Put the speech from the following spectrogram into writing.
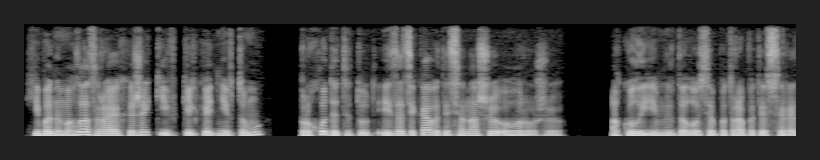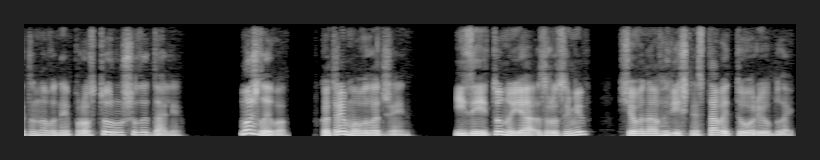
Хіба не могла зграя хижаків кілька днів тому проходити тут і зацікавитися нашою огорожею, а коли їм не вдалося потрапити всередину, вони просто рушили далі. Можливо, вкотре мовила Джейн. І з її тону я зрозумів, що вона в гріш не ставить теорію Блек.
